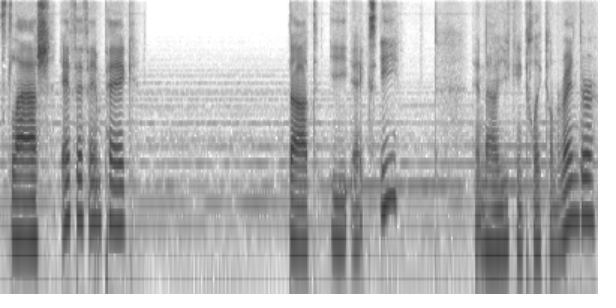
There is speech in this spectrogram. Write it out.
slash ffmpeg dot exe and now you can click on render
